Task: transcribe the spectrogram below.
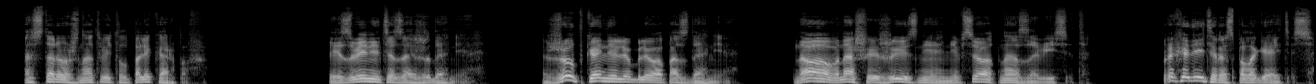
— осторожно ответил Поликарпов. «Извините за ожидание. Жутко не люблю опоздания. Но в нашей жизни не все от нас зависит. Проходите, располагайтесь».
